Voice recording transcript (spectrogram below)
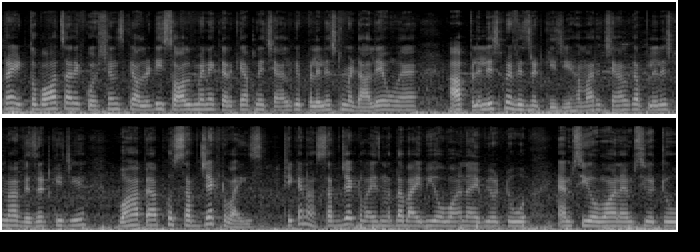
राइट तो बहुत सारे क्वेश्चंस के ऑलरेडी सॉल्व मैंने करके अपने चैनल के प्लेलिस्ट में डाले हुए हैं। आप प्लेलिस्ट में विज़िट कीजिए। हमारे चैनल का प्लेलिस्ट में आप विज़िट कीजिए। वहाँ पे आपको सब्जेक्ट वाइज ठीक है ना? सब्जेक्ट वाइज मतलब I B O one I B O two M C O one M C O two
